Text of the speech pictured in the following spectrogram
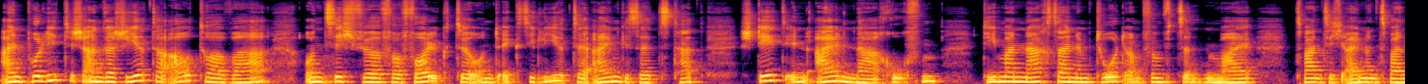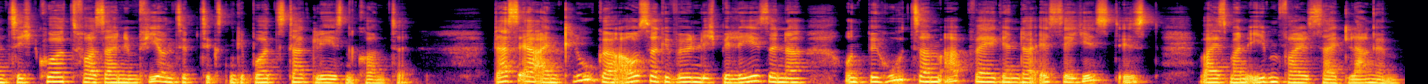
ein politisch engagierter Autor war und sich für Verfolgte und Exilierte eingesetzt hat, steht in allen Nachrufen, die man nach seinem Tod am 15. Mai 2021 kurz vor seinem 74. Geburtstag lesen konnte. Dass er ein kluger, außergewöhnlich belesener und behutsam abwägender Essayist ist, weiß man ebenfalls seit langem.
